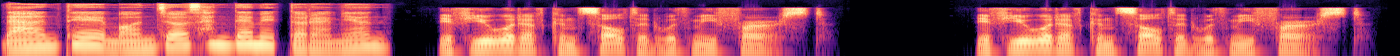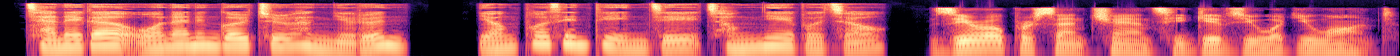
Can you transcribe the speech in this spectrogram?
나한테 먼저 상담했더라면 If you would have consulted with me first. If you would have consulted with me first. 자네가 원하는 걸 줄 확률은 0%인지 정리해보죠. 0% chance he gives you what you want.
